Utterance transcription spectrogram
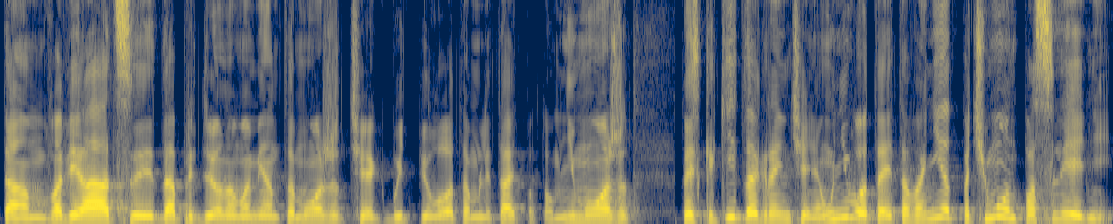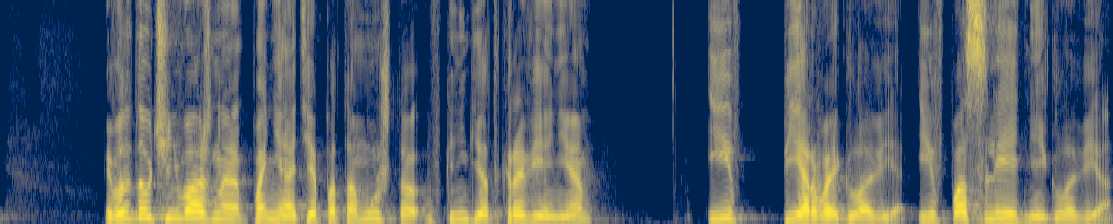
там, в авиации до определенного момента может человек быть пилотом, летать, потом не может – то есть какие-то ограничения. У него-то этого нет. Почему он последний? И вот это очень важное понятие, потому что в книге Откровения и в первой главе, и в последней главе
